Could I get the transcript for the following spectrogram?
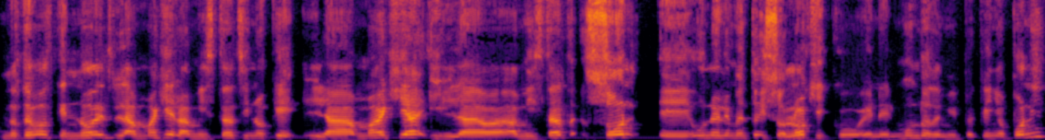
notemos que no es la magia la amistad, sino que la magia y la amistad son eh, un elemento isológico en el mundo de mi pequeño pony,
